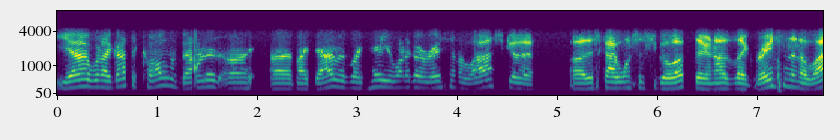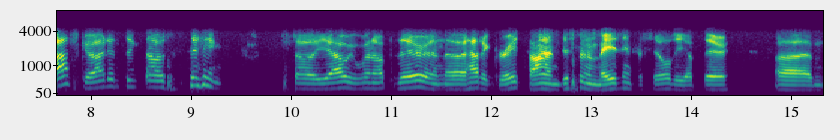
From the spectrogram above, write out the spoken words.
Yeah, when I got the call about it, uh, uh, my dad was like, "Hey, you want to go race in Alaska? Uh, this guy wants us to go up there." And I was like, "Racing in Alaska? I didn't think that was a thing." So yeah, we went up there and uh, had a great time. Just an amazing facility up there. Um,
